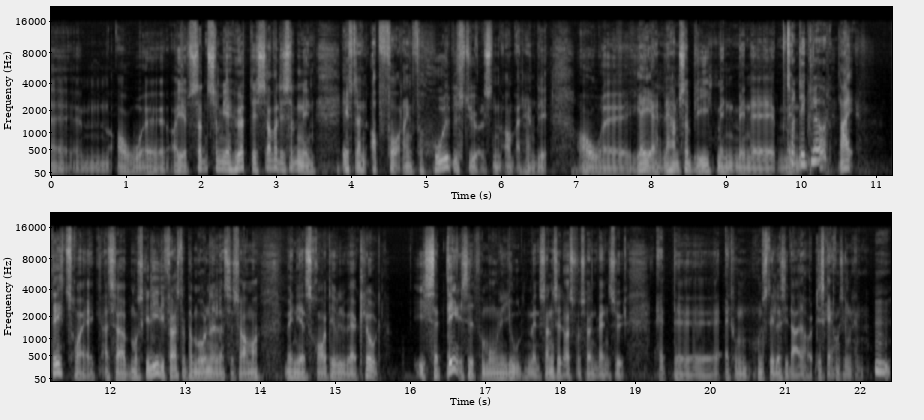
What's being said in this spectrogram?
Øh, og øh, og jeg, sådan som jeg hørte det, så var det sådan en efter en opfordring fra hovedbestyrelsen om, at han blev. Og øh, ja, ja, lad ham så blive. Men, men, øh, tror du, det er klogt? Nej, det tror jeg ikke. Altså, måske lige de første par måneder eller til sommer, men jeg tror, det vil være klogt i særdeleshed for Mona Jul, men sådan set også for Søren Vandsø, at, øh, at hun, hun stiller sit eget hold. Det skal hun simpelthen. Mm.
